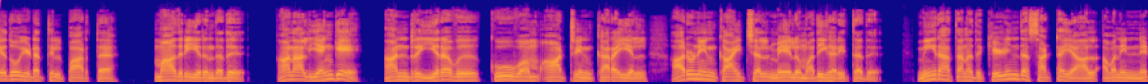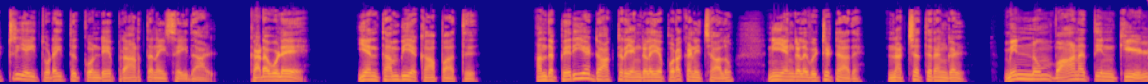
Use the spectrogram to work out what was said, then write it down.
ஏதோ இடத்தில் பார்த்த மாதிரி இருந்தது. ஆனால் எங்கே? அன்று இரவு கூவம் ஆற்றின் கரையில் அருணின் காய்ச்சல் மேலும் அதிகரித்தது. மீரா தனது கிழிந்த சட்டையால் அவனின் நெற்றியை துடைத்துக் கொண்டே பிரார்த்தனை செய்தாள். கடவுளே என் தம்பிய காப்பாத்து. அந்த பெரிய டாக்டர் எங்களைய புறக்கணிச்சாலும் நீ எங்களை விட்டுட்டாத. நட்சத்திரங்கள் மின்னும் வானத்தின் கீழ்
